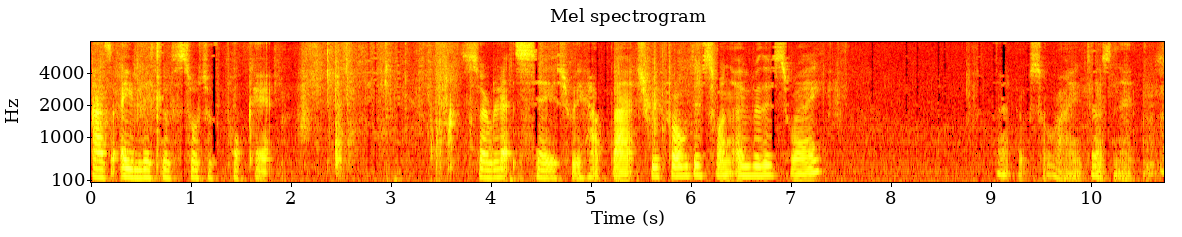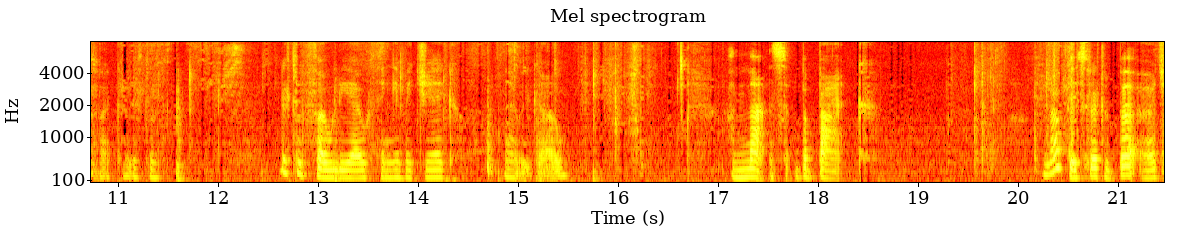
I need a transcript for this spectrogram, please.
as a little sort of pocket. So let's see, should we have that? Should we fold this one over this way? That looks alright, doesn't it? It's like a little little folio thingy-majig. There we go and that's the back. Love this little bird.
